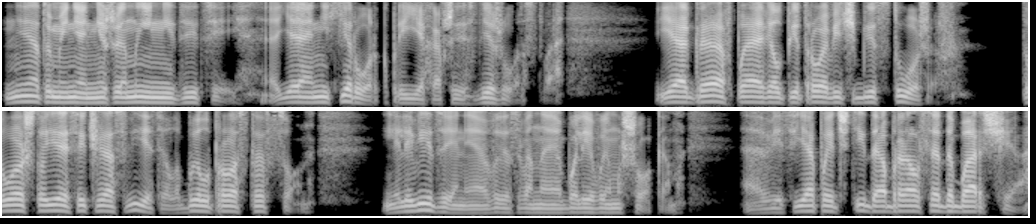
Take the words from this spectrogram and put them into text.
Нет у меня ни жены, ни детей, а я не хирург, приехавший с дежурства. Я граф Павел Петрович Бестужев. То, что я сейчас видел, был просто сон. Или видение, вызванное болевым шоком. А ведь я почти добрался до борща.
